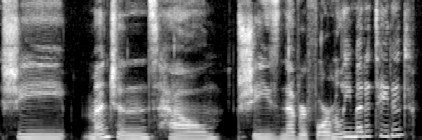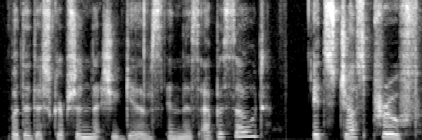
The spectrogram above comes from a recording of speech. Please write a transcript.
she mentions how she's never formally meditated, but the description that she gives in this episode it's just proof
